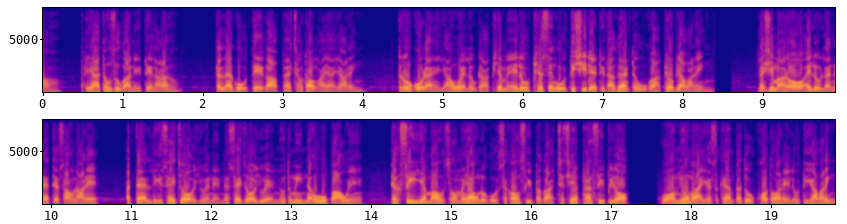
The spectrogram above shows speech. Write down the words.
မှာ ဖရာသုံးစုကနေတဲလာတာ။တလက်ကိုတဲကဘတ်6500ရတယ်။သူတို့ကိုယ်တိုင်ရောင်းဝယ်လုပ်တာဖြစ်မယ်လို့ဖြစ်စဉ်ကိုသိရှိတဲ့ဒေသခံတအူးကပြောပြပါတယ်။လက်ရှိမှာတော့အဲ့လိုလက်နက်တဲဆောင်လာတဲ့အသက်40ကျော်အရွယ်နဲ့20ကျော်အရွယ်အမျိုးသမီးနှစ်ဦးပါဝင်တက္ကစီရမောင်ဇော်မယောင်တို့ကိုစကောင်းစီဘက်ကချက်ချင်းဖမ်းဆီးပြီးတော့ဝေါ်မျိုးမရဲစကန်ဘက်သို့ခေါ်သွားတယ်လို့သိရပါတယ်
